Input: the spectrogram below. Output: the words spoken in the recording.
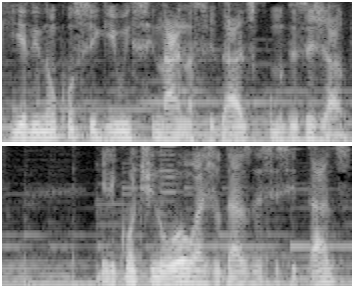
que ele não conseguiu ensinar nas cidades como desejava. Ele continuou a ajudar os necessitados,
